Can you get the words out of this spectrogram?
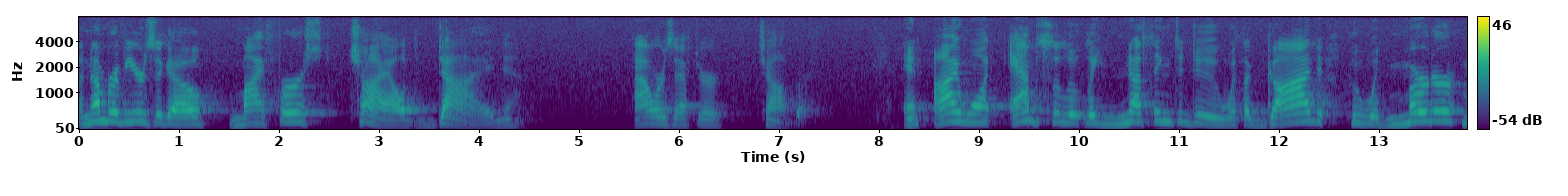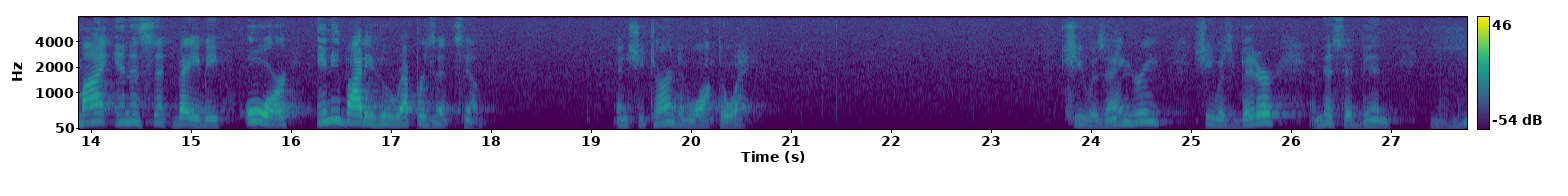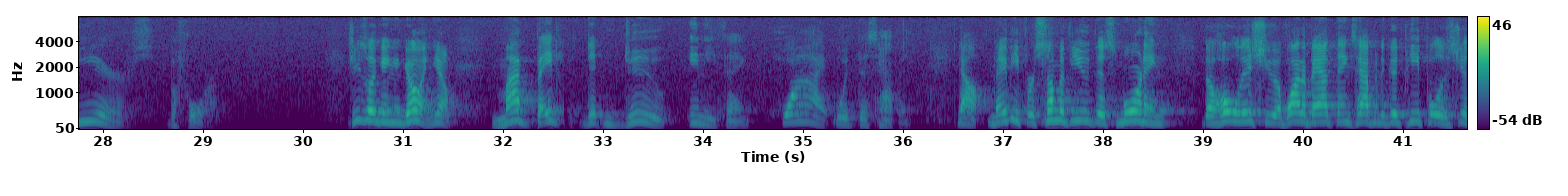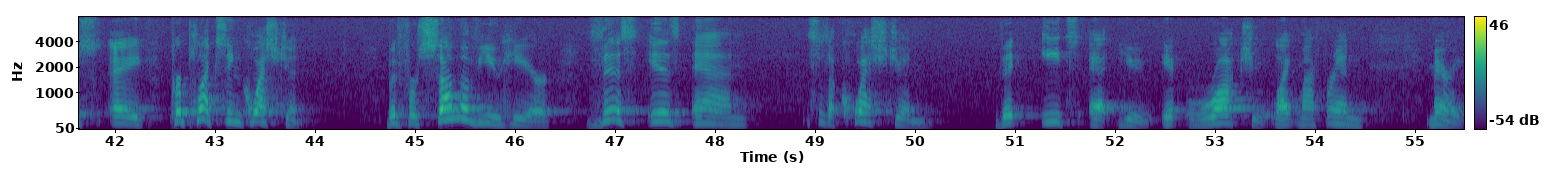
A number of years ago, my first child died hours after childbirth. And I want absolutely nothing to do with a God who would murder my innocent baby or anybody who represents him. And she turned and walked away. She was angry, she was bitter, and this had been years before. She's looking and going, you know, my baby didn't do anything. Why would this happen? Now, maybe for some of you this morning, the whole issue of why do bad things happen to good people is just a perplexing question. But for some of you here, this is an this is a question that eats at you. It rocks you, like my friend Mary.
